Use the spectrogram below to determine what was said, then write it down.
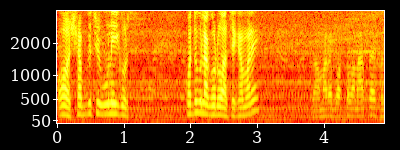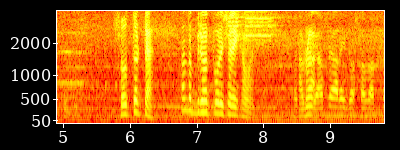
ও সব কিছু উনিই করছে। কতগুলা গরু আছে খামারে? আমার বর্তমান আছে সত্তরটা। সত্তরটা? তাহলে তো বৃহৎ পরিসরে খামার। আপনার- আছে আর এই দশটা আছে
